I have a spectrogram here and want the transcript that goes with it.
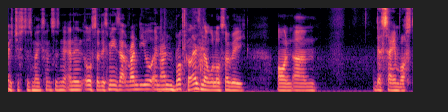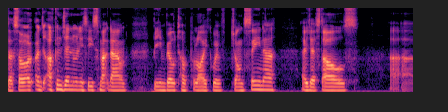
it just does make sense, doesn't it? And then also this means that Randy Orton and Brock Lesnar will also be on um, the same roster. So I, I can genuinely see SmackDown being built up like with John Cena, AJ Styles, uh,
